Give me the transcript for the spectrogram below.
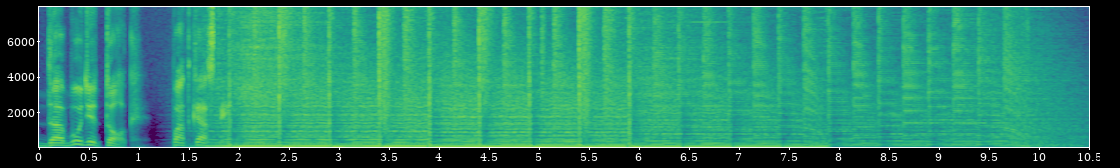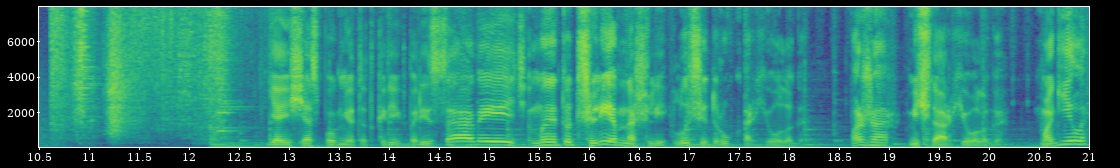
Да будет толк. Подкасты. Я и сейчас помню этот крик. Борис Саныч, мы тут шлем нашли. Лучший друг археолога. Пожар. Мечта археолога. Могила.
